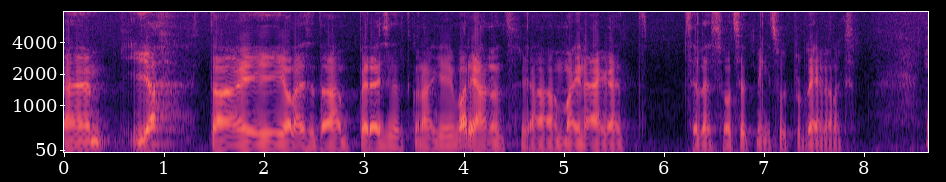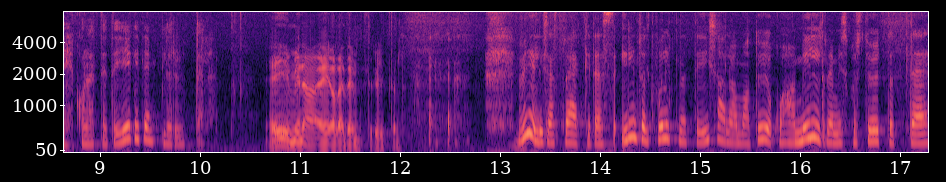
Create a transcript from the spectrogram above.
ähm,. jah, ta ei ole seda peresiselt kunagi varjanud ja ma ei näe ka, et selles otseselt mingit suurt probleemi oleks. ehk olete teiegi templirüütel? ei, mina ei ole templirüütel veel lisast rääkides, ilmselt võlgnete isale oma töökoha Milremis, kus töötate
